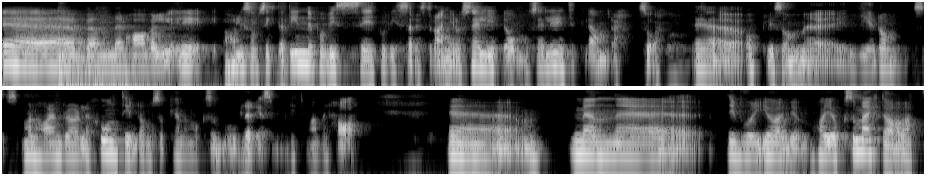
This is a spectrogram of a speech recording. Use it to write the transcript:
eh, bönder har väl eh, har liksom siktat in det på, viss, på vissa restauranger och säljer dem och säljer inte till andra. Så. Eh, och liksom eh, ger dem, om man har en bra relation till dem så kan de också odla det som lite man vill ha. Eh, men eh, det var, jag har ju också märkt av att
